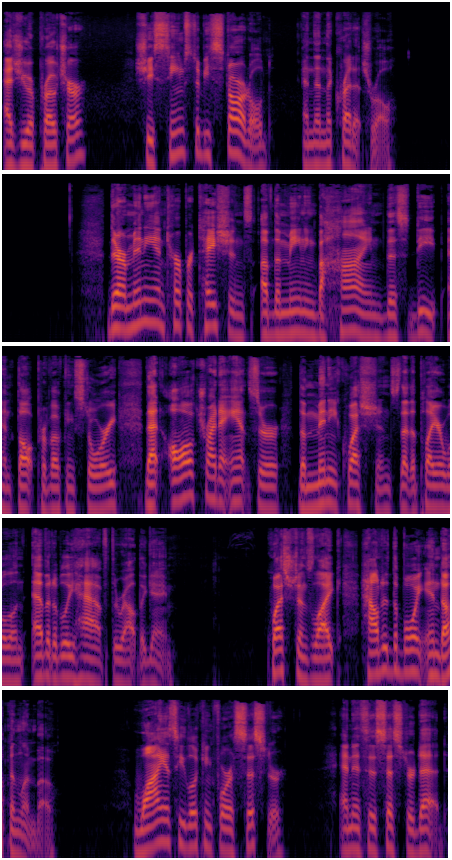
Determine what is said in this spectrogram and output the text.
As you approach her, she seems to be startled, and then the credits roll. There are many interpretations of the meaning behind this deep and thought provoking story that all try to answer the many questions that the player will inevitably have throughout the game. Questions like How did the boy end up in limbo? Why is he looking for his sister? And is his sister dead?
